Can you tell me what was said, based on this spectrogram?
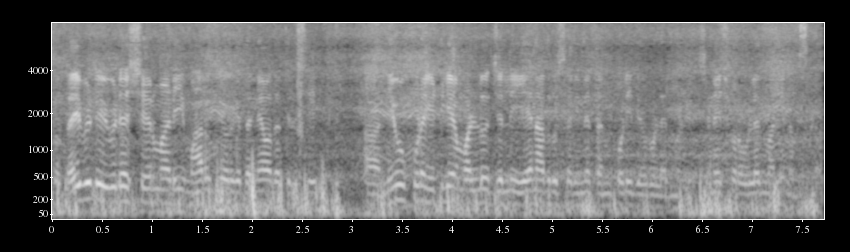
ಸೊ ದಯವಿಟ್ಟು ಈ ವಿಡಿಯೋ ಶೇರ್ ಮಾಡಿ. ಮಾರುತಿ ಅವರಿಗೆ ಧನ್ಯವಾದ ತಿಳಿಸಿ. ನೀವು ಕೂಡ ಇಟ್ಟಿಗೆ ಮಳ್ಳು ಜಲ್ಲಿ ಏನಾದರೂ ಸರಿನೇ ತಂದುಕೊಡಿ ದೇವರು ಒಳ್ಳೇದು ಮಾಡಿ. ಶನೇಶ್ವರ ಒಳ್ಳೇದು ಮಾಡಿ. ನಮಸ್ಕಾರ.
